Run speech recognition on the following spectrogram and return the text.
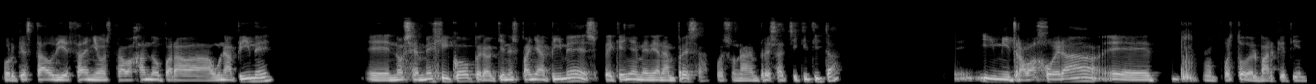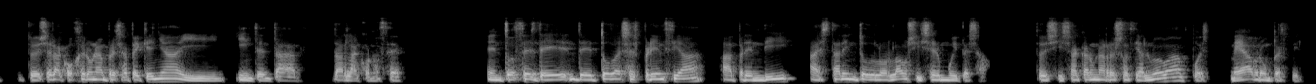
porque he estado 10 años trabajando para una pyme, eh, no sé en México, pero aquí en España pyme es pequeña y mediana empresa, pues una empresa chiquitita. Y mi trabajo era eh, pues todo el marketing. Entonces era coger una empresa pequeña e intentar darla a conocer. Entonces de, de toda esa experiencia aprendí a estar en todos los lados y ser muy pesado. Entonces si sacan una red social nueva, pues me abro un perfil.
